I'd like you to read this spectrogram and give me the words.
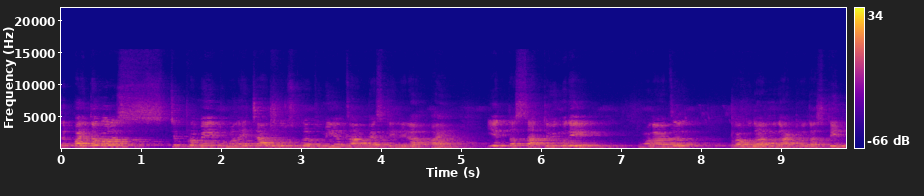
तर पायथागोरसचे प्रमेय तुम्हाला याच्या अगोदर सुद्धा तुम्ही याचा अभ्यास केलेला आहे. इयत्ता सातवीमध्ये तुम्हाला जर बघा उदाहरण आठवत असतील.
